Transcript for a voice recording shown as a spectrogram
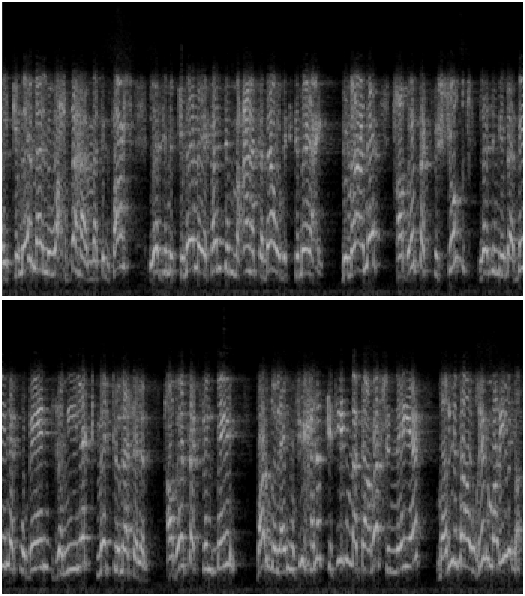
الكمامة لوحدها ما تنفعش. لازم الكمامة يا فندم معاها تباعد اجتماعي. بمعنى حضرتك في الشغل لازم يبقى بينك وبين زميلك متر مثلا. حضرتك في البيت برضه لأنه في حالات كتير ما تعرفش إن هي مريضة أو غير مريضة.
